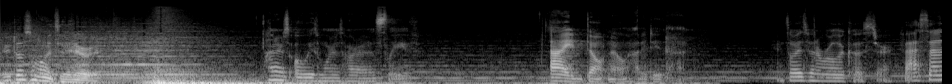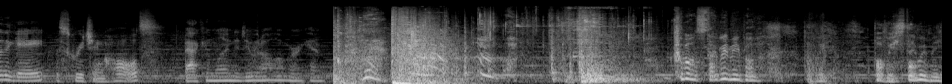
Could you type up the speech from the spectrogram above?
Who doesn't like to hear it? Hunter's always worn his heart on his sleeve. I don't know how to do that. It's always been a roller coaster. Fast out of the gate, the screeching halt, back in line to do it all over again. Come on, stay with me, Bob. Bobby, Bobby, stay with me.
